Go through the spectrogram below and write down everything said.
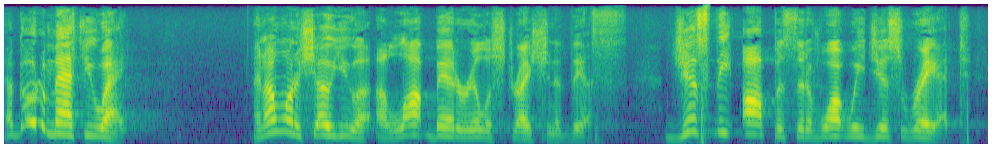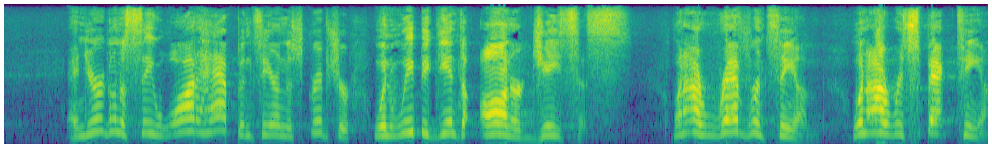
Now go to Matthew 8. And I want to show you a, a lot better illustration of this. Just the opposite of what we just read. And you're going to see what happens here in the scripture when we begin to honor Jesus. When I reverence Him when I respect Him.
